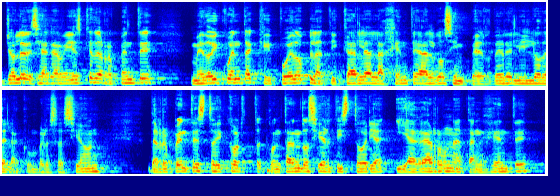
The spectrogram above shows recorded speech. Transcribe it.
yo le decía a Gaby, es que de repente me doy cuenta que puedo platicarle a la gente algo sin perder el hilo de la conversación. De repente estoy contando cierta historia y agarro una tangente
